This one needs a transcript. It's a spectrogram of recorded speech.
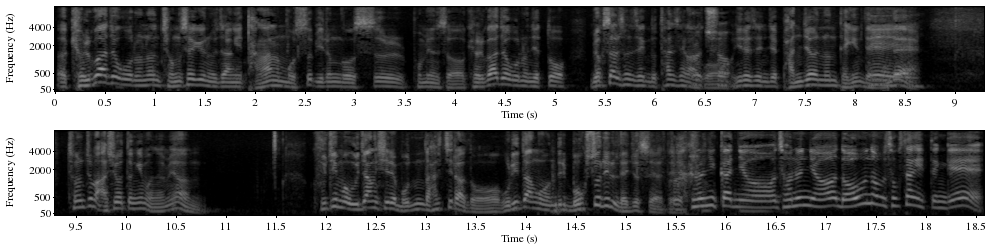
어, 결과적으로는 정세균 의장이 당하는 모습 이런 것을 보면서 결과적으로는 이제 또 멱살 선생도 탄생하고 그렇죠. 이래서 이제 반전은 되긴 되는데 네. 저는 좀 아쉬웠던 게 뭐냐면 굳이 뭐 의장실에 못 온다 할지라도 우리 당 의원들이 목소리를 내줬어야 돼요. 그러니까요. 저는요, 너무너무 속상했던 게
